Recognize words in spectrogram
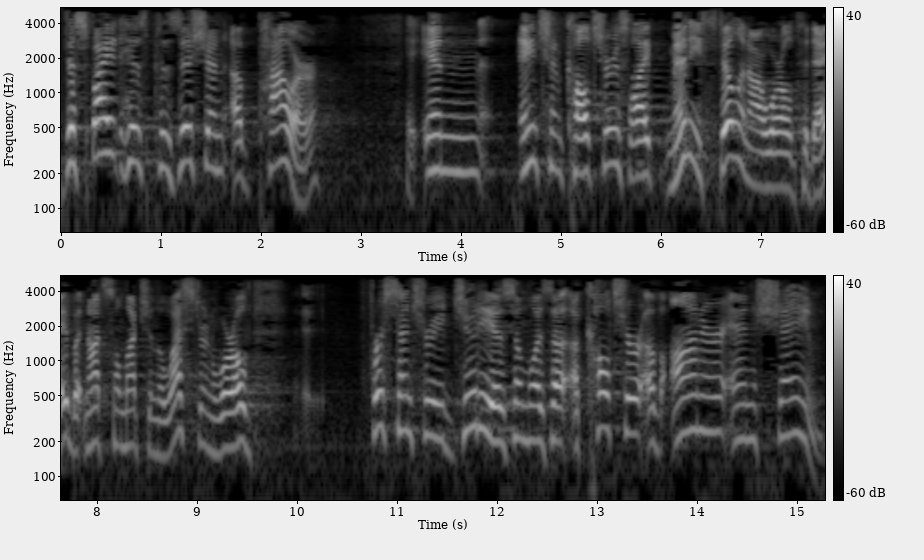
Despite his position of power in ancient cultures, like many still in our world today, but not so much in the Western world, first century Judaism was a, a culture of honor and shame.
